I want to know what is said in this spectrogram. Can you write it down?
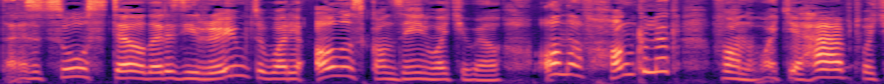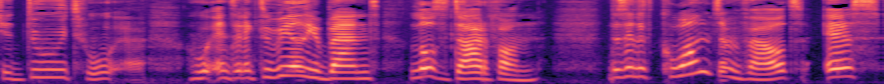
Daar is het zo stil. Daar is die ruimte waar je alles kan zijn wat je wil. Onafhankelijk van wat je hebt, wat je doet, hoe, uh, hoe intellectueel je bent. Los daarvan. Dus in het kwantumveld is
